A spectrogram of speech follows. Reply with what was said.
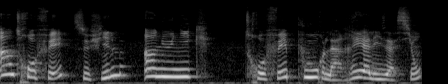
un trophée, ce film, un unique trophée pour la réalisation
